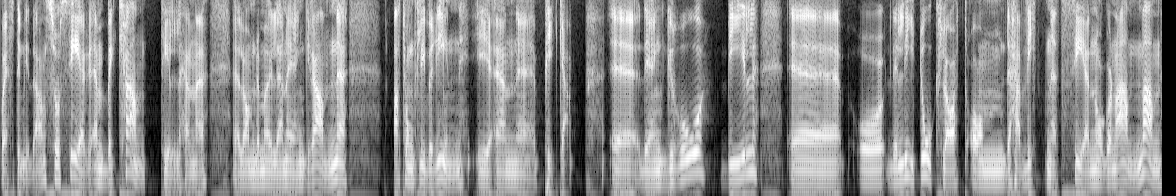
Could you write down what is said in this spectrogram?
på eftermiddagen så ser en bekant till henne, eller om det möjligen är en granne, att hon kliver in i en eh, pickup. Eh, det är en grå bil eh, och det är lite oklart om det här vittnet ser någon annan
